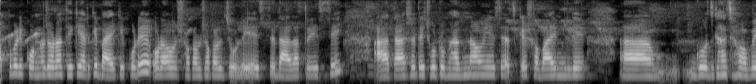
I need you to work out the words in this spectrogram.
একেবারে কন্যজড়া থেকে আর কি বাইকে করে। ওরাও সকাল সকাল চলে এসছে দাদা তো এসছেই আর তার সাথে ছোট ভাগনাও এসে আজকে সবাই মিলে আহ, গোছগাছ হবে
